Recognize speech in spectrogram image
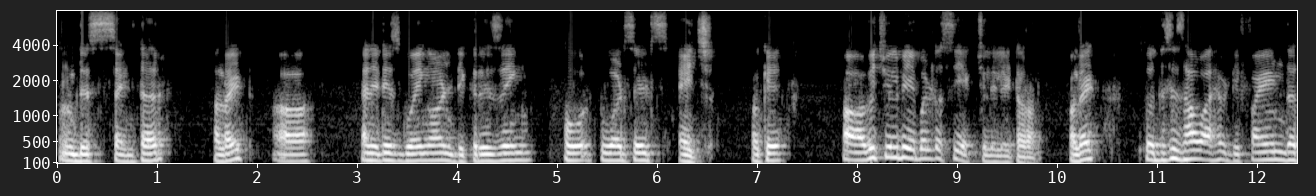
this center all right? Uh, and it is going on decreasing towards its edge okay uh, which we'll be able to see actually later on. All right? So this is how I have defined the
